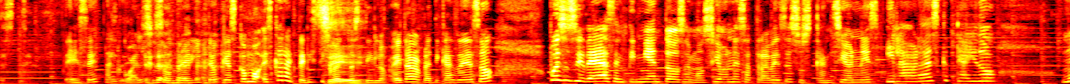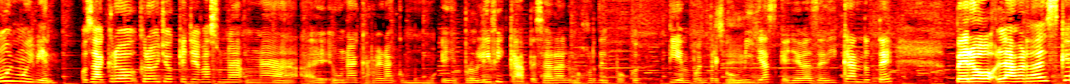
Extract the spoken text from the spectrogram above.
Este, Ese, tal cual, su sombrerito, que es como, es característico de tu estilo. Ahorita me platicas de eso. Pues sus ideas, sentimientos, emociones a través de sus canciones. Y la verdad es que te ha ido muy, muy bien. O sea, creo, creo yo que llevas una, una, eh, una carrera como eh, prolífica, a pesar a lo mejor del poco tiempo, entre Sí. comillas, que llevas dedicándote. Pero la verdad es que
